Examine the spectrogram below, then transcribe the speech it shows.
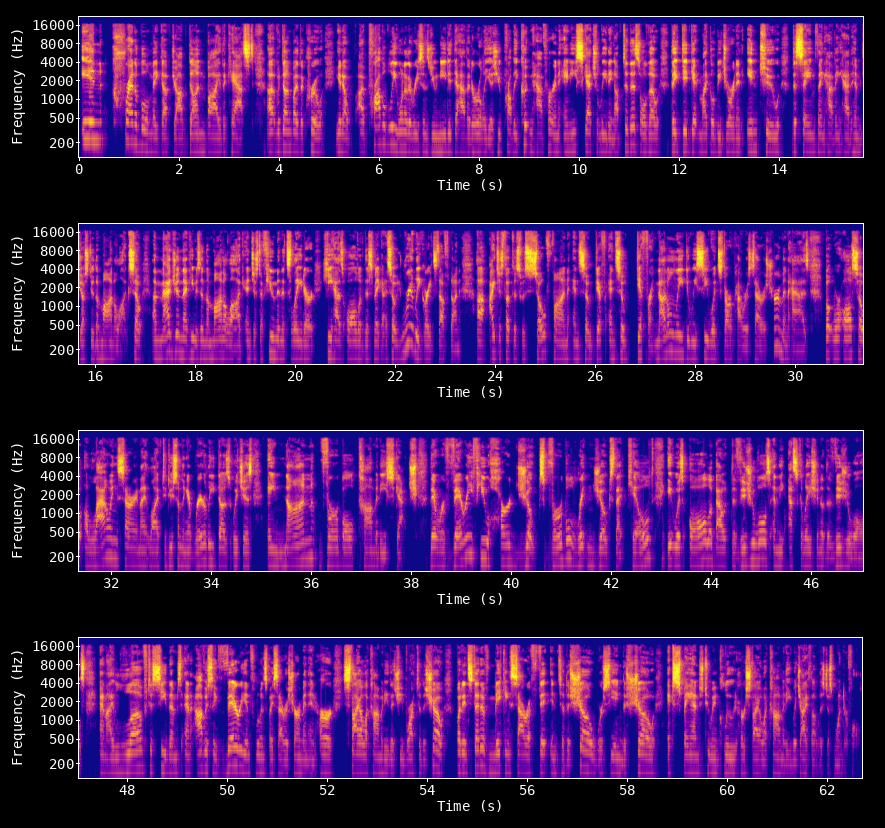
incredible makeup job done by the cast, uh, done by the crew. You know, uh, probably one of the reasons you needed to have it early is you probably couldn't have her in any sketch leading up to this, although they did get Michael B. Jordan into the same thing, having had him just do the monologue. So imagine that he was in the monologue and just a few minutes later, he has all of this makeup. So really great stuff done. Uh, I just thought this was so fun and so different and so different. Not only do we see what star power Sarah Sherman has, but we're also allowing Saturday Night Live to do something it rarely does, which is a non-verbal comedy sketch. There were very few hard jokes, verbal written jokes that killed. It was all about the visuals and the escalation of the visuals. And I love to see them, and obviously very influenced by Sarah Sherman and her style of comedy that she brought to the show. But instead of making Sarah fit into the show, we're seeing the show expand to include include her style of comedy, which I thought was just wonderful.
